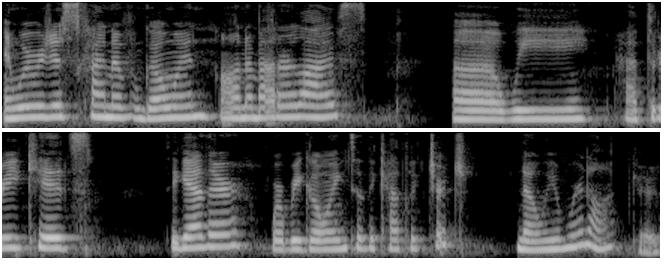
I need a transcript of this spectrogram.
and we were just kind of going on about our lives. Uh, we had three kids together. Were we going to the Catholic Church? No, we were not. Okay.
